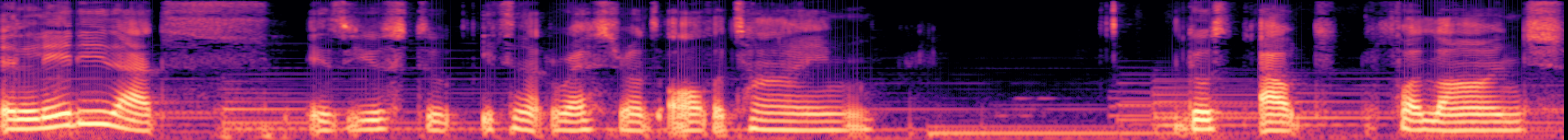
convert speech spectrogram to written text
A lady that is used to eating at restaurants all the time, goes out for lunch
